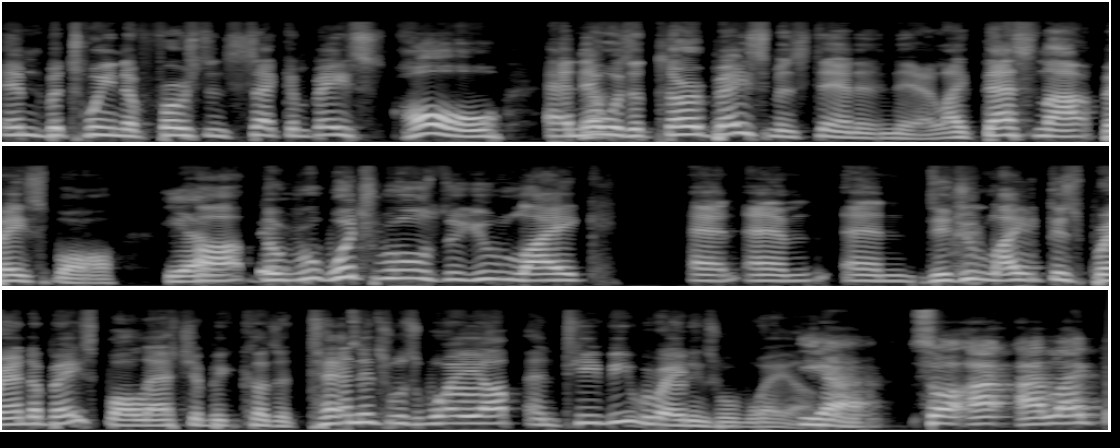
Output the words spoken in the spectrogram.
in between the first and second base hole, and there was a third baseman standing there. Like that's not baseball. Yeah. Uh, the which rules do you like? And and and did you like this brand of baseball last year because attendance was way up and TV ratings were way up? Yeah. So I I liked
